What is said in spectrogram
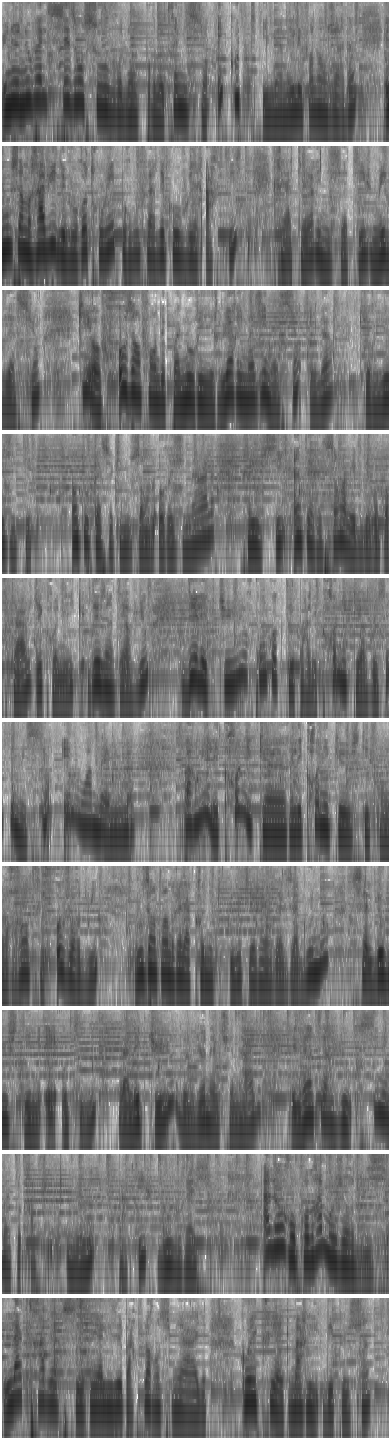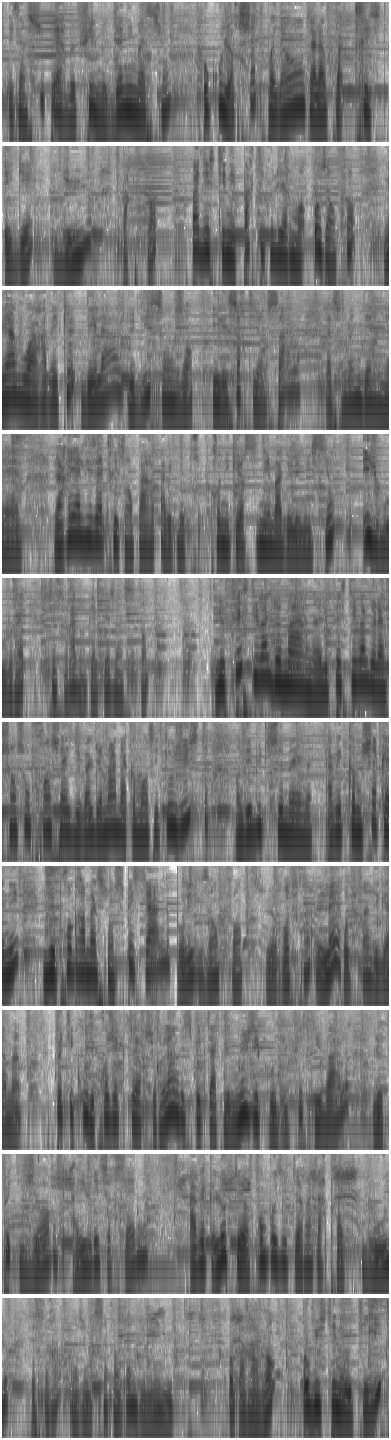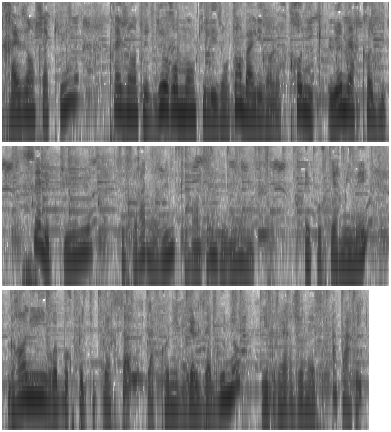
Une nouvelle saison s'ouvre donc pour notre émission Écoute, il y a un éléphant dans le jardin et nous sommes ravis de vous retrouver pour vous faire découvrir artistes, créateurs, initiatives, médiations qui offrent aux enfants de quoi nourrir leur imagination et leur curiosité. En tout cas, ce qui nous semble original, réussi, intéressant avec des reportages, des chroniques, des interviews, des lectures concoctées par les chroniqueurs de cette émission et moi-même. Parmi les chroniqueurs et les chroniqueuses qui font leur rentrée aujourd'hui, vous entendrez la chronique littéraire d'Elsa Gounod, celle d'Augustine et Ottilie, la lecture de Lionel Chenaille et l'interview cinématographique menée par Yves Bouvray. Alors au programme aujourd'hui, La Traversée réalisée par Florence Miaille, coécrit avec Marie Desplechin, est un superbe film d'animation aux couleurs chatoyantes, à la fois tristes et gaies, dures, parfois, pas destiné particulièrement aux enfants, mais à voir avec eux dès l'âge de 10-11 ans. Il est sorti en salle la semaine dernière. La réalisatrice en parle avec notre chroniqueur cinéma de l'émission, Yves Bouvray. Ce sera dans quelques instants. Le Festival de Marne, le festival de la chanson française du Val-de-Marne a commencé tout juste en début de semaine, avec comme chaque année une programmation spéciale pour les enfants, le refrain, les refrains des gamins. Petit coup de projecteur sur l'un des spectacles musicaux du festival, le Petit Georges à Ivry-sur-Seine, avec l'auteur, compositeur, interprète Boule, ce sera dans une cinquantaine de minutes. Auparavant, Augustine et Ottilie, 13 ans chacune, présentent deux romans qui les ont emballés dans leur chronique le mercredi, C'est lecture, ce sera dans une quarantaine de minutes. Et pour terminer, grand livre pour petites personnes, la chronique d'Elsa Gounod, libraire jeunesse à Paris,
